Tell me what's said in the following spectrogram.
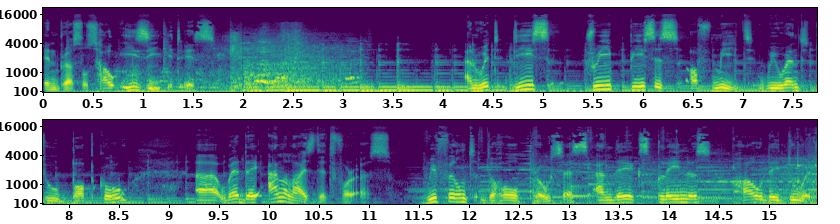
in Brussels, how easy it is. And with these three pieces of meat, we went to BopCo, uh, where they analyzed it for us. We filmed the whole process and they explained us how they do it.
